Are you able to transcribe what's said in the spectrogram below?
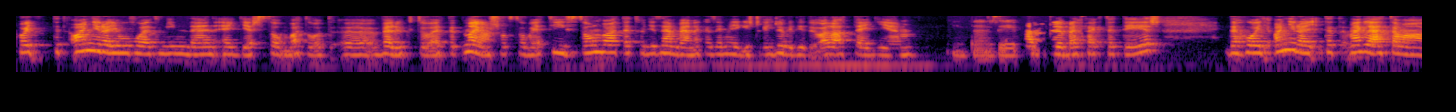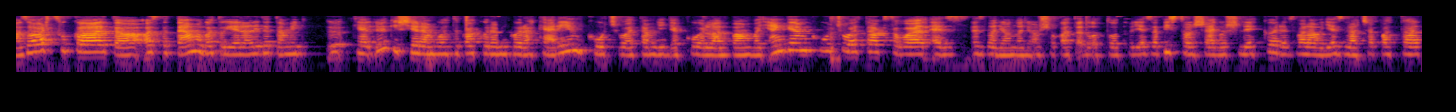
hogy tehát annyira jó volt minden egyes szombatot ö, velük tölt. Tehát nagyon sok szombat, vagy tíz szombat, tehát hogy az embernek azért mégiscsak egy rövid idő alatt egy ilyen intenzív befektetés, de hogy annyira, tehát megláttam az arcukat, a, azt a támogató jelenlétet, amit ő, kell, ők is jelen voltak akkor, amikor akár én voltam egy gyakorlatban, vagy engem voltak, szóval ez, ez nagyon-nagyon sokat adott ott, hogy ez a biztonságos légkör, ez valahogy ezzel a csapattal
